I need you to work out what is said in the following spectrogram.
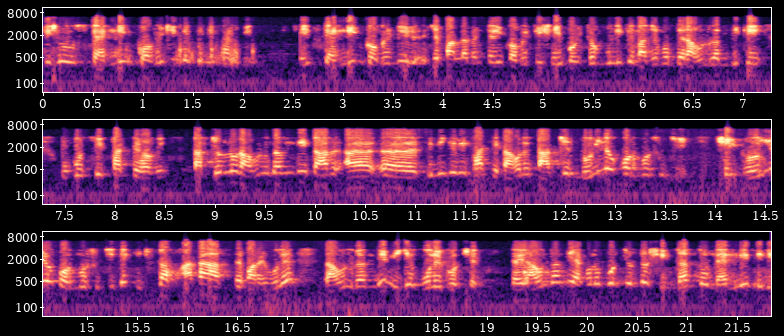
কিছু স্ট্যান্ডিং কমিটিতে তিনি থাকবেন। এই স্ট্যান্ডিং কমিটির যে পার্লামেন্টারি কমিটি সেই বৈঠকগুলিকে মাঝে মধ্যে রাহুল গান্ধীকে উপস্থিত থাকতে হবে। তার জন্য রাহুল গান্ধী তার তিনি যদি থাকে, তাহলে তার যে দলীয় কর্মসূচি, সেই দলীয় কর্মসূচিতে কিছুটা ভাটা আসতে পারে বলে রাহুল গান্ধী নিজে মনে করছেন। তাই রাহুল গান্ধী এখনও পর্যন্ত সিদ্ধান্ত নেননি তিনি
